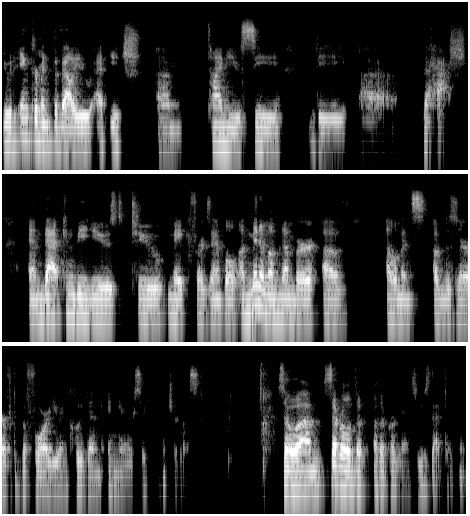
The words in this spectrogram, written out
you would increment the value at each um, time you see the, uh, the hash. And that can be used to make, for example, a minimum number of elements observed before you include them in your signature list. So um, several of the other programs use that technique.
